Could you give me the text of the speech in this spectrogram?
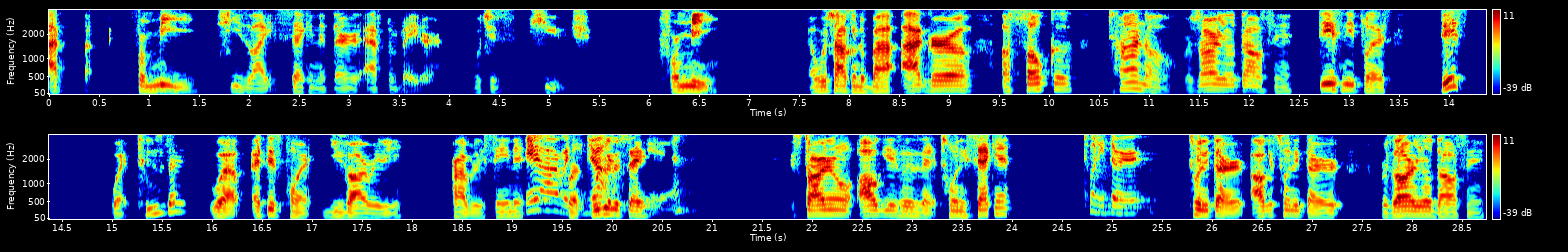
I uh, for me, she's like second and third after Vader, which is huge for me. And we're talking about our girl Ahsoka Tano, Rosario Dawson, Disney Plus. This what Tuesday? Well, at this point, you've already probably seen it. it already But we're gonna say- yeah. Starting on August, what is that? 22nd, 23rd. 23rd, August 23rd, Rosario Dawson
